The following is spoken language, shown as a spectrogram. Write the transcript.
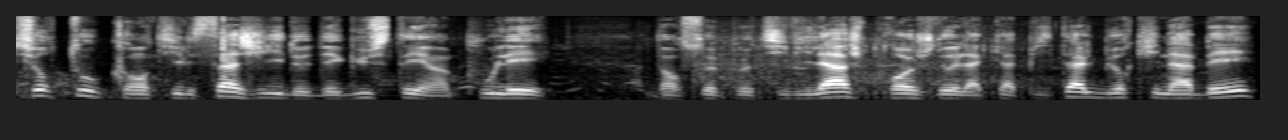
surtout quand il s'agit de déguster un poulet. Dans ce petit village proche de la capitale burkinabé,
